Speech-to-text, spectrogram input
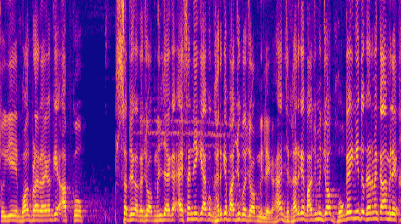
तो ये बहुत बड़ा रहेगा कि आपको सब जगह का जॉब मिल जाएगा। ऐसा नहीं कि आपको घर के बाजू का जॉब मिलेगा। हाँ घर के बाजू में जॉब होगा ही नहीं तो घर में कहाँ मिलेगा?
